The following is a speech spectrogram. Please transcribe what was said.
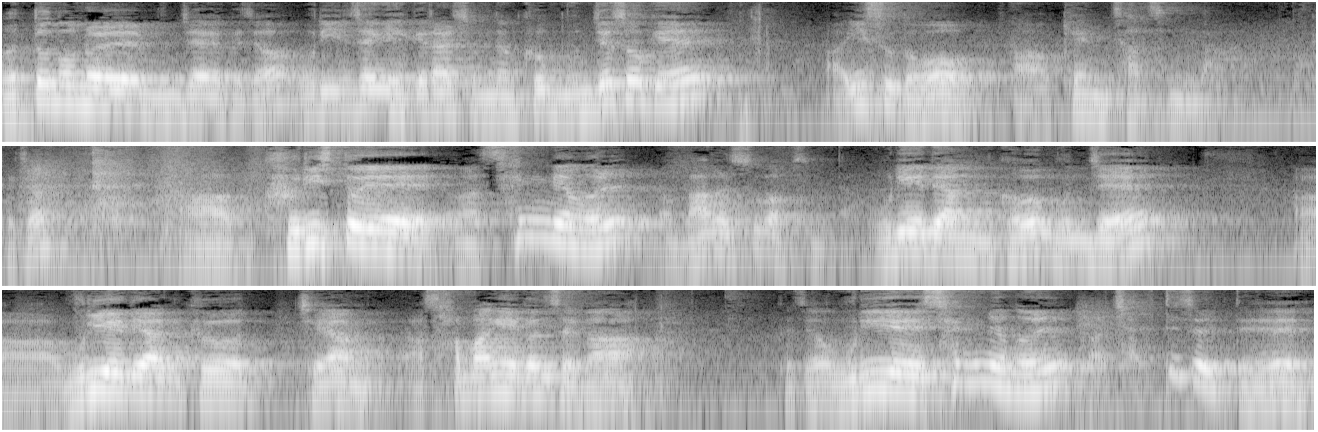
어떤 오늘 문제, 그죠? 우리 인생이 해결할 수 없는 그 문제 속에 아, 있어도 어, 괜찮습니다. 그죠? 아, 그리스도의 어, 생명을 막을 수가 없습니다. 우리에 대한 그 문제, 아, 우리에 대한 그 재앙, 아, 사망의 건세가 그죠? 우리의 생명을 절대 절대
